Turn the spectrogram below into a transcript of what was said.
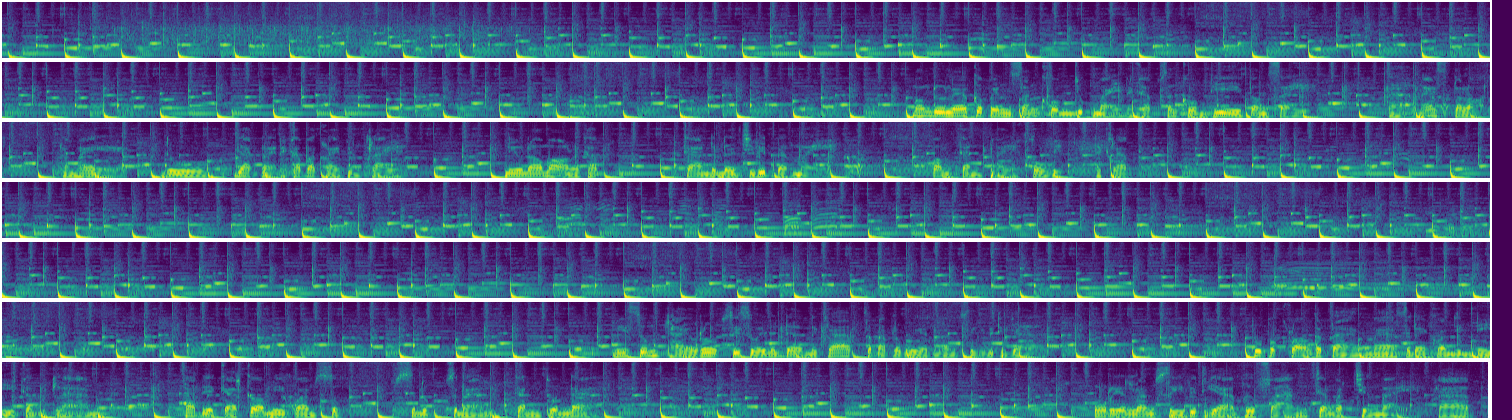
มองดูแล้วก็เป็นสังคมยุคใหม่นะครับ สังคมที่ต้องใส่แมสตลอดทำให้ดูยากหน่อยนะครับว่าใครเป็นใคร New Normal นะครับ การดำเนินชีวิตแบบใหม่ ป้องกันภัยโควิดนะครับ ซุ้มถ่ายรูปสวยๆเหมือนเดิมนะครับสำหรับโรงเรียนรังสีวิทยา ผู้ปกครองก็ต่างมาแสดงความยินดีกับบุตรหลานภาพบรรยากาศก็มีความสุขสนุกสนานกันทั่วหน้าโรงเรียนรังสีวิทยาอำเภอฝางจังหวัดเชียงใหม่ครับ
